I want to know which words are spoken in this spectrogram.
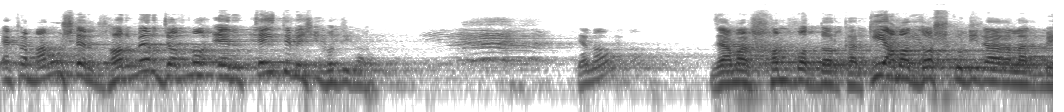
একটা মানুষের ধর্মের জন্য এর চাইতে বেশি ক্ষতিকারক। কেন? যে আমার সম্পদ দরকার। কি আমার দশ কোটি টাকা লাগবে?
